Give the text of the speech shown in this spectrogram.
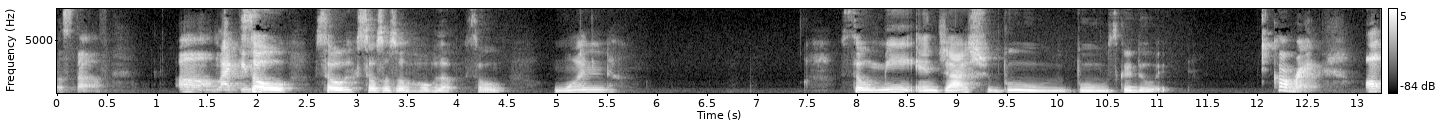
of stuff. Um, like So so so so so hold up. So one so me and Josh Boo Boos could do it. correct, uh,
